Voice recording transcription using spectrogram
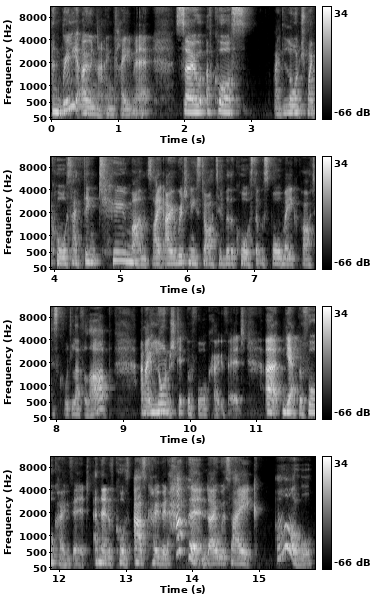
and really own that and claim it. So, of course, I'd launched my course, I think two months. I, I, originally started with a course that was for makeup artists called Level Up, and I launched it before COVID. Uh, yeah, before COVID. And then, of course, as COVID happened, I was like, oh,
